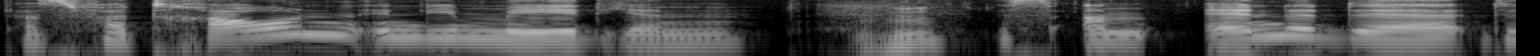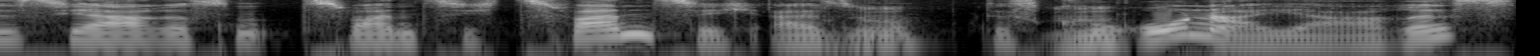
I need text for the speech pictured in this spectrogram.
das Vertrauen in die Medien mhm. ist am Ende der, des Jahres 2020, also mhm. des Corona-Jahres,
